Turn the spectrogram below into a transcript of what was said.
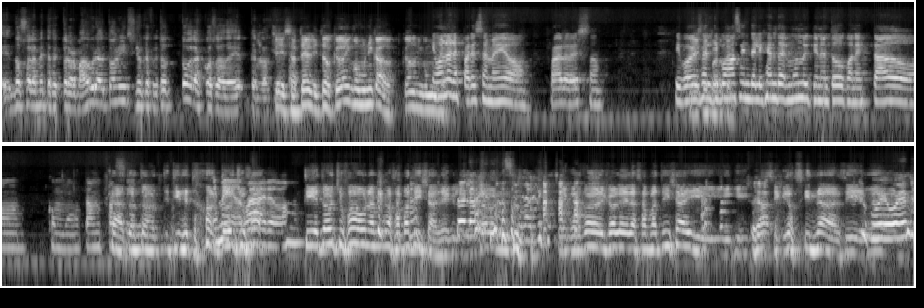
eh, no solamente afectó la armadura de Tony, sino que afectó todas las cosas de tecnología. Sí, satélite, quedó incomunicado, quedó incomunicado. Igual no les parece medio raro eso. Tipo, es el tipo más inteligente del mundo y tiene todo conectado como tan fácil. Claro, todo, tiene todo, es todo medio enchufado, raro. Tiene todo enchufado a una misma zapatilla. Le, le zapatilla. cortó el cable de la zapatilla y, y- y se quedó sin nada. Sí, Muy bueno.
